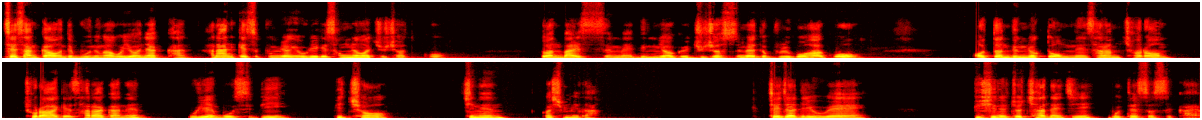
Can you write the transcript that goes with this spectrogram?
세상 가운데 무능하고 연약한 하나님께서 분명히 우리에게 성령을 주셨고 또한 말씀의 능력을 주셨음에도 불구하고 어떤 능력도 없는 사람처럼 초라하게 살아가는 우리의 모습이 비춰지는 것입니다. 제자들이 왜 귀신을 쫓아내지 못했었을까요?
